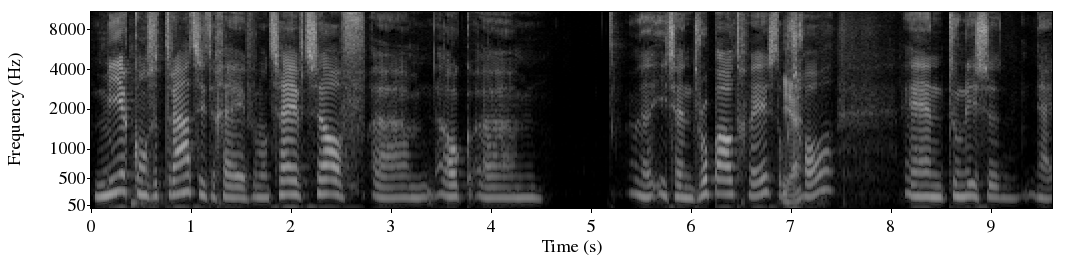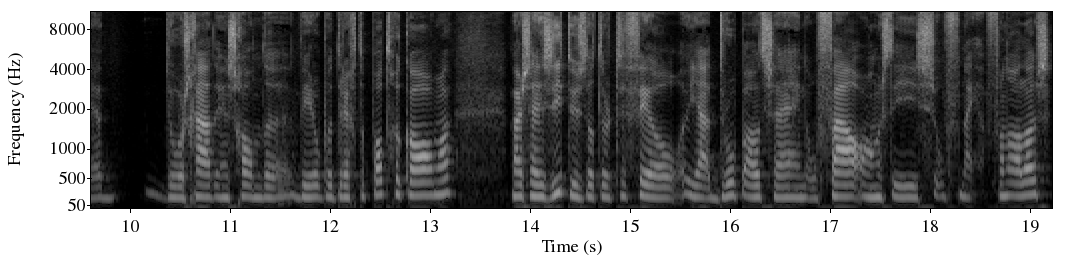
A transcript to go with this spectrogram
meer concentratie te geven. Want zij heeft zelf ehm, ook ehm, eh, iets een drop-out geweest op school. En toen is ze nou ja, door schade en schande weer op het rechte pad gekomen. Maar zij ziet dus dat er te veel ja, drop-outs zijn of faalangst is of nou ja, van alles.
